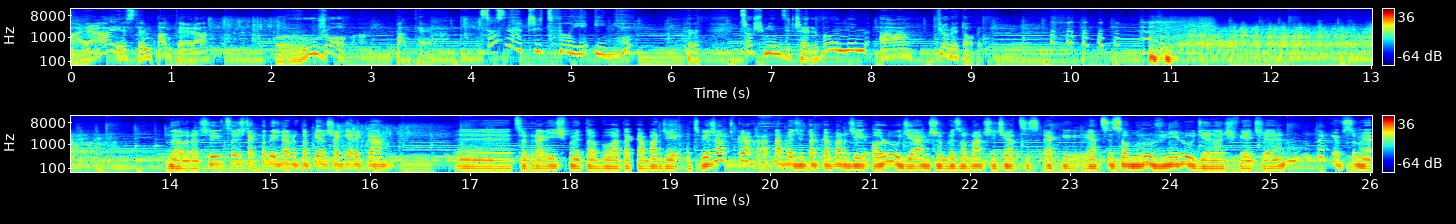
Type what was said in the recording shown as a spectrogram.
A ja jestem pantera. Różowa pantera. Co znaczy twoje imię? Coś między czerwonym a fioletowym. Dobra, czyli coś tak podejrzewam, że ta pierwsza gierka, yy, co graliśmy, to była taka bardziej o zwierzaczkach, a ta będzie taka bardziej o ludziach, żeby zobaczyć, jacy, jak, jacy są różni ludzie na świecie. No, takie w sumie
